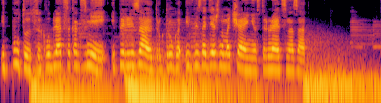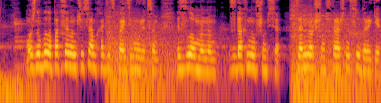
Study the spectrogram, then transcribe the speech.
и путаются, и клубятся, как змеи, и перерезают друг друга, и в безнадежном отчаянии устремляются назад. Можно было по целым часам ходить по этим улицам, изломанным, задохнувшимся, замерзшим в страшной судороге,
